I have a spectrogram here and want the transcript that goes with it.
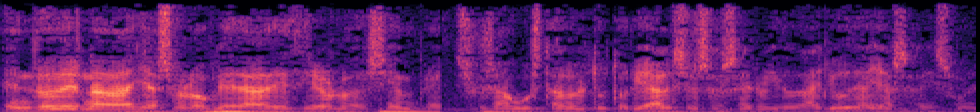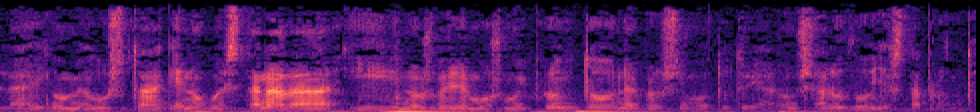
Entonces nada, ya solo queda deciros lo de siempre. Si os ha gustado el tutorial, si os ha servido de ayuda, ya sabéis, un like, un me gusta, que no cuesta nada, y nos veremos muy pronto en el próximo tutorial. Un saludo y hasta pronto.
